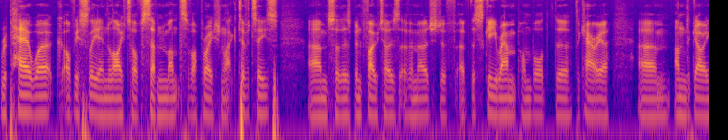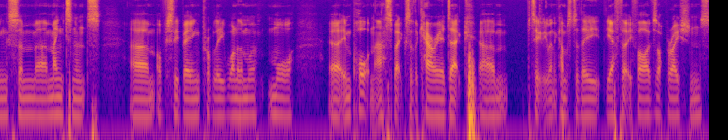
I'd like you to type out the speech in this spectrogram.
repair work, obviously, in light of seven months of operational activities. Um, so there's been photos that have emerged of, of the ski ramp on board the, the carrier um, undergoing some uh, maintenance, um, obviously being probably one of the more, more uh, important aspects of the carrier deck, um, particularly when it comes to the, the F-35's operations.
